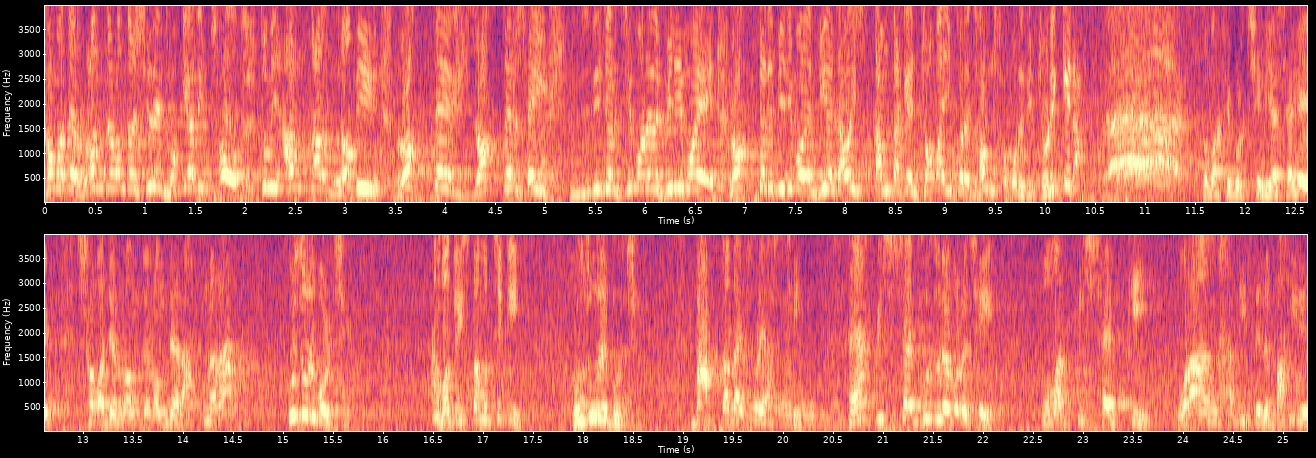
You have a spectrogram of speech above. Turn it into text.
সমাজের রন্ধ্রে রন্ধ্রে সিঁড়ি ঢুকিয়ে দিচ্ছ, তুমি আল্লাহর নবীর রক্তে, রক্তের সেই নিজের জীবনের বিনিময়ে, রক্তের বিনিময়ে দিয়ে যাও ইসলামটাকে, জবাই করে ধ্বংস করে দিচ্ছ, ঠিক কিনা? তোমাকে বলছি মিয়া সাহেব, সমাজের রন্ধে রন্ধে আর আপনারা? হুজুর বলছে। আমাদের ইসলাম হচ্ছে কি? হুজুরে বলছে। বাপ দাদায় করে আসছি। হ্যাঁ পিস সাহেব হুজুরে বলেছি, তোমার পিস সাহেব কি? কোরআন হাদিসের বাহিরে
